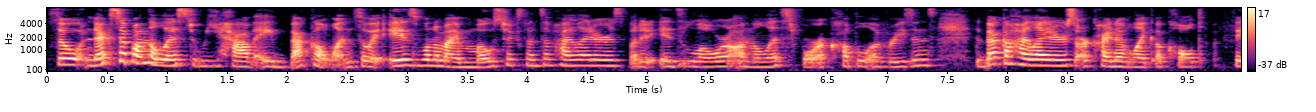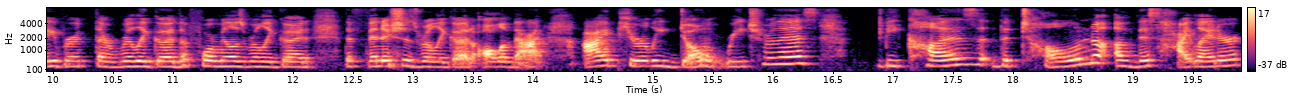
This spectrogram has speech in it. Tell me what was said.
So next up on the list, we have a Becca one. So it is one of my most expensive highlighters, but it is lower on the list for a couple of reasons. The Becca highlighters are kind of like a cult favorite. They're really good. The formula is really good. The finish is really good. All of that. I purely don't reach for this because the tone of this highlighter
